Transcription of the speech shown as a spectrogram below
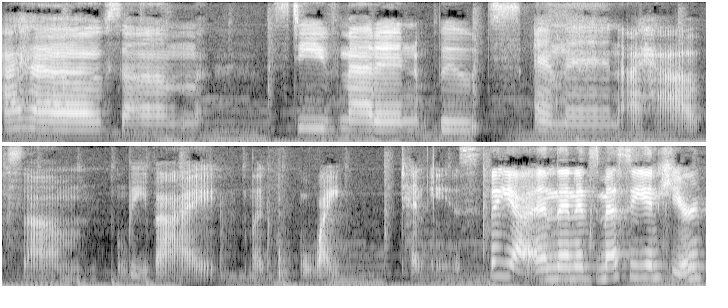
I have some Steve Madden boots, and then I have some Levi like white tennies. But yeah, and then it's messy in here.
